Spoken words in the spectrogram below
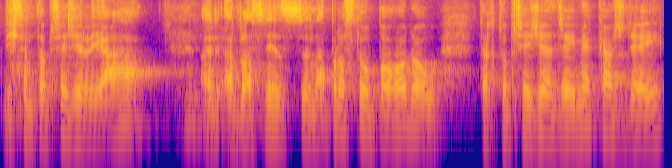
když jsem to přežil já, a vlastně s naprostou pohodou, tak to přežije zřejmě každý.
